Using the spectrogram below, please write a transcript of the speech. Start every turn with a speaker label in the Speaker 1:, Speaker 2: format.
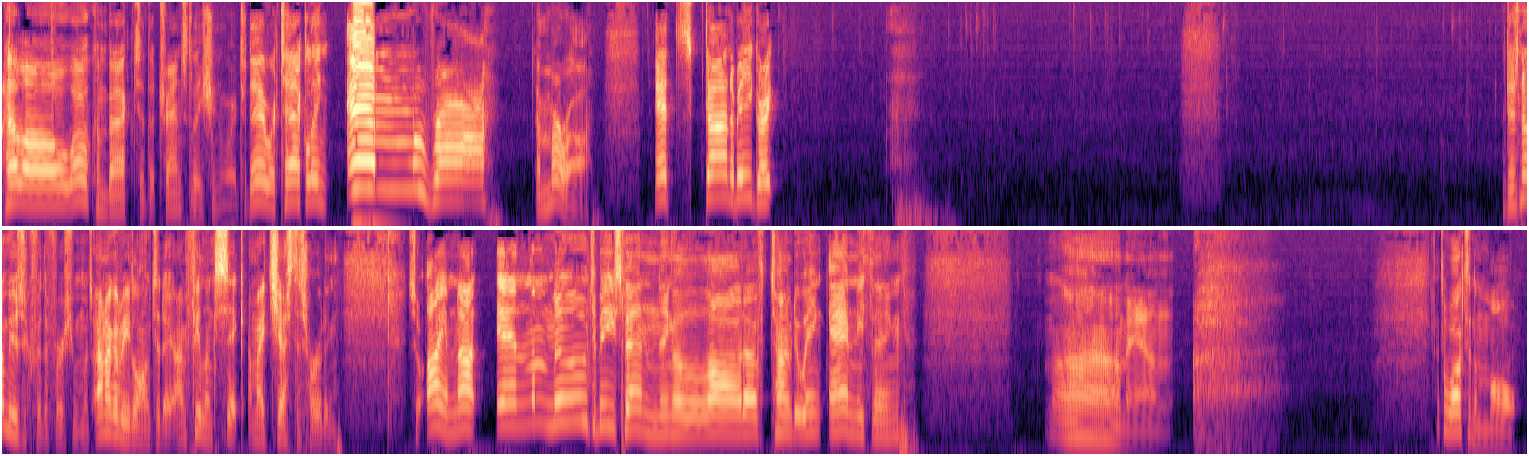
Speaker 1: Hello, welcome back to the translation where today we're tackling Emera. Emera. It's gonna be great. There's no music for the first few months. I'm not gonna be long today. I'm feeling sick and my chest is hurting. So I am not in the mood to be spending a lot of time doing anything. Oh man. I have to walk to the mall.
